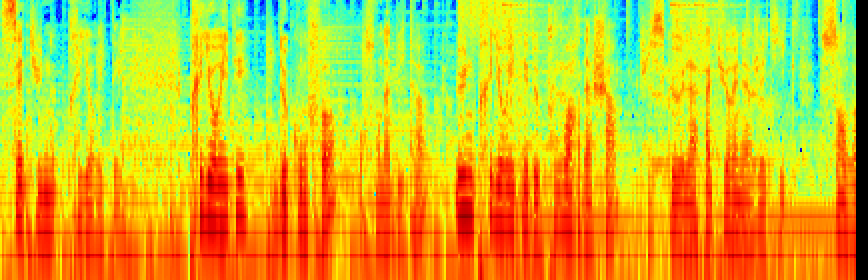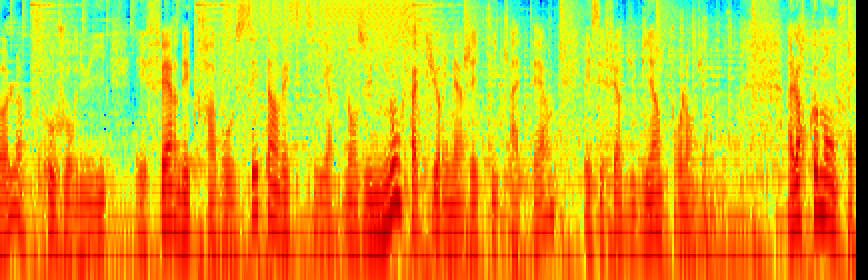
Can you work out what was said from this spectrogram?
c'est une priorité. Priorité de confort pour son habitat, une priorité de pouvoir d'achat, puisque la facture énergétique s'envole aujourd'hui, et faire des travaux, c'est investir dans une non-facture énergétique à terme, et c'est faire du bien pour l'environnement. Alors comment on fait?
